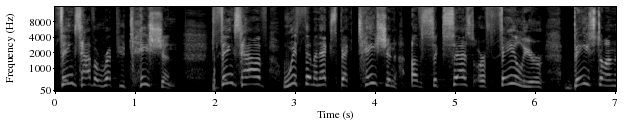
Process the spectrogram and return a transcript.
things have a reputation, things have with them an expectation of success or failure based on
